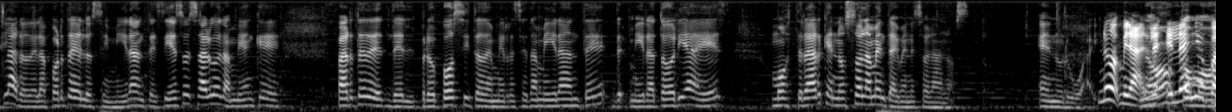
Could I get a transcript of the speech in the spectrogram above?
claro, del aporte de los inmigrantes. Y eso es algo también que parte de- del propósito de mi receta migrante, de- migratoria es mostrar que no solamente hay venezolanos en Uruguay. No, mira, ¿no? el- año Como que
